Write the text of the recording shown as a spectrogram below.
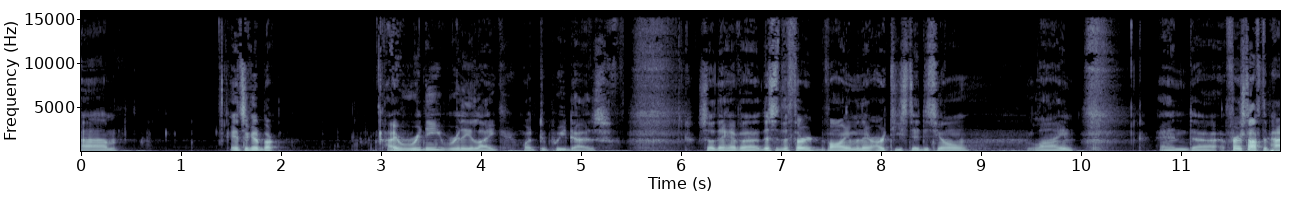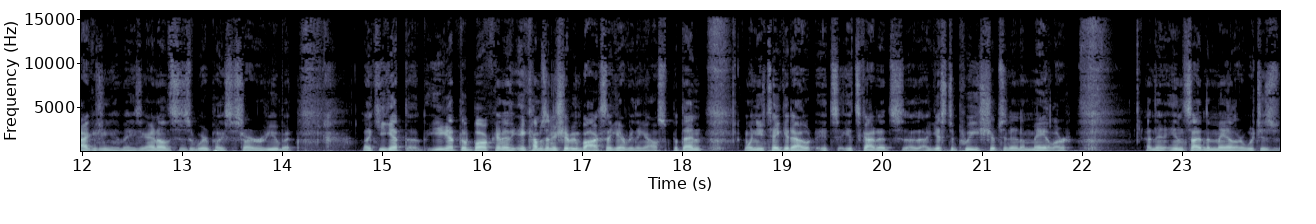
Um, it's a good book. I really, really like what Dupuis does. So they have a. This is the third volume in their Artiste Edition line. And uh, first off, the packaging is amazing. I know this is a weird place to start a review, but like you get the you get the book, and it, it comes in a shipping box like everything else. But then when you take it out, it's it's got its. Uh, I guess Dupuis ships it in a mailer, and then inside the mailer, which is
